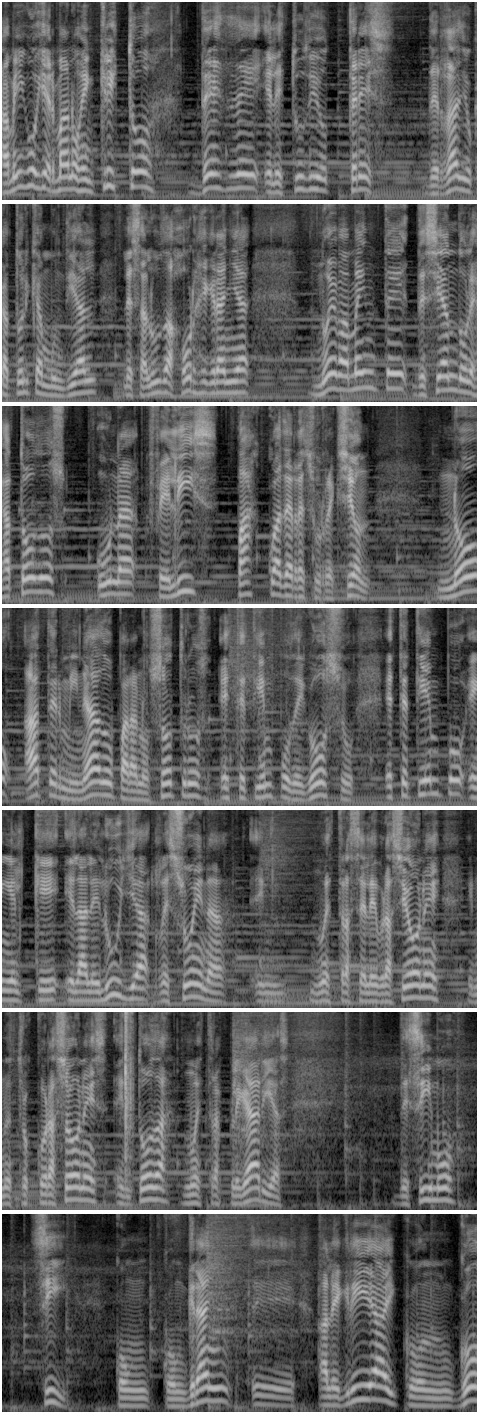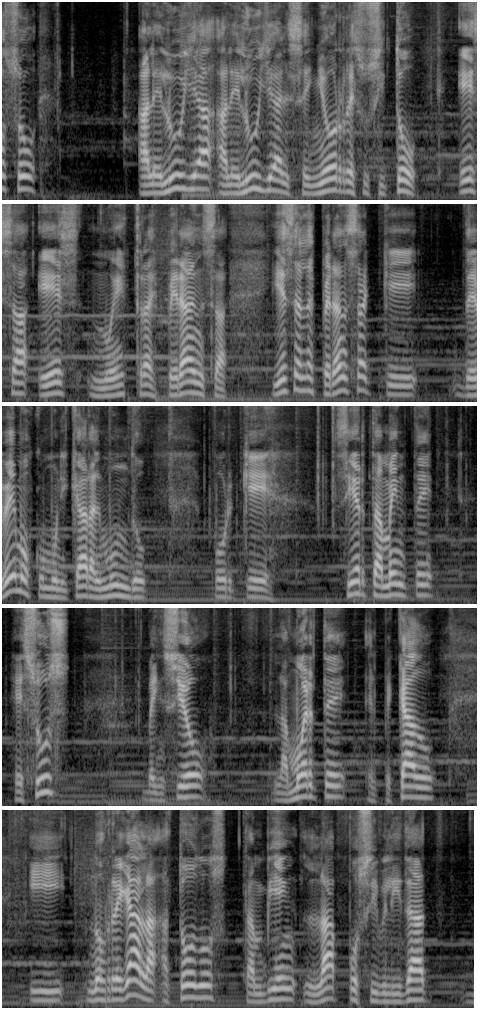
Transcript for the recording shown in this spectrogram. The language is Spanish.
Amigos y hermanos en Cristo, desde el estudio 3 de Radio Católica Mundial, les saluda Jorge Graña, nuevamente deseándoles a todos una feliz Pascua de Resurrección. No ha terminado para nosotros este tiempo de gozo, este tiempo en el que el aleluya resuena en nuestras celebraciones, en nuestros corazones, en todas nuestras plegarias. Decimos, sí, con, gran eh, alegría y con gozo. Aleluya, aleluya, el Señor resucitó. Esa es nuestra esperanza. Y esa es la esperanza que debemos comunicar al mundo porque ciertamente Jesús venció la muerte, el pecado y nos regala a todos también la posibilidad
